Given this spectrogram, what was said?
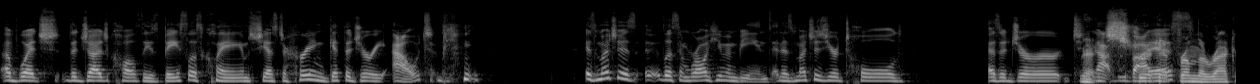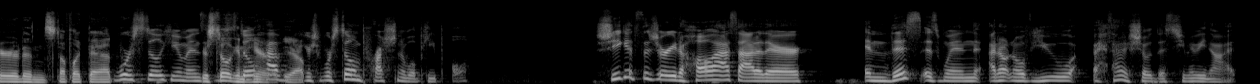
of which the judge calls these baseless claims. She has to hurry and get the jury out. as much as, listen, we're all human beings. And as much as you're told as a juror to Yeah, not be biased, from the record and stuff like that. we're still humans. You're still We gonna hear it, yep. we're still impressionable people. She gets the jury to haul ass out of there. And this is when I don't know if you, I thought I showed this to you, maybe not.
